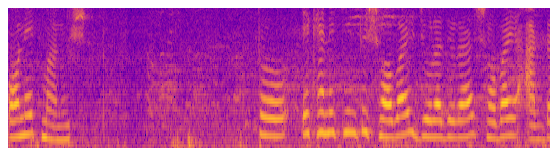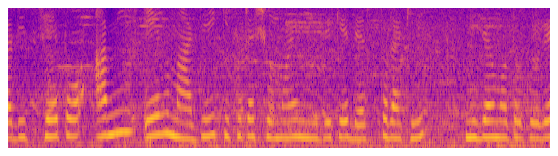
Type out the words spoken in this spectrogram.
অনেক মানুষ। তো এখানে কিন্তু সবাই জোড়া জোড়া, সবাই আড্ডা দিচ্ছে। তো আমি এর মাঝেই কিছুটা সময় নিজেকে ব্যস্ত রাখি, নিজের মতো করে।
